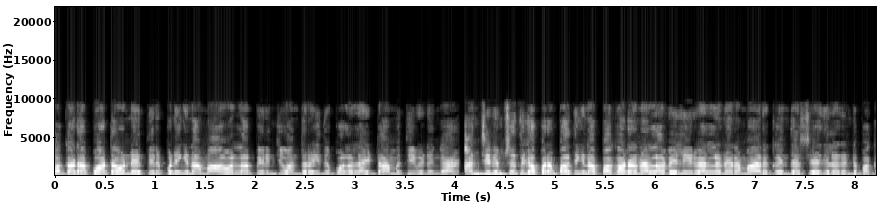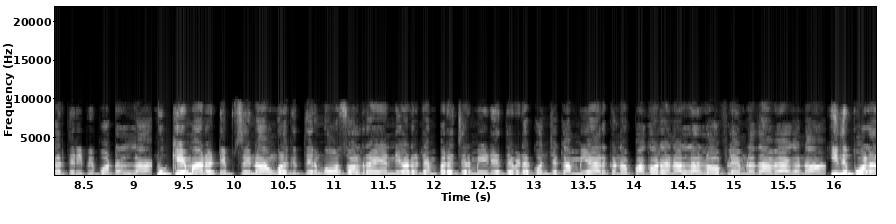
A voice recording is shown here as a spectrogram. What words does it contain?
பக்கோடா போட்ட உடனே திருப்பினீங்கன்னா மாவெல்லாம் பிரிஞ்சு வந்துடும் இது போல லைட்டா அமுத்தி விடுங்க. அஞ்சு நிமிஷத்துக்கு அப்புறம் பாத்தீங்கன்னா பக்கோடா நல்லா வெளிர் வெள்ளை நிறமா இருக்கும். இந்த ஸ்டேஜ்ல ரெண்டு பக்கம் திருப்பி போட்டுடலாம். முக்கியமான டிப்ஸ் நான் உங்களுக்கு திரும்பவும் சொல்றேன். எண்ணெயோட டெம்பரேச்சர் மீடியத்தை விட கொஞ்சம் கம்மியா இருக்கணும். பக்கோடா நல்லா லோ ஃபிளேம்ல தான் வேகணும். இது போல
